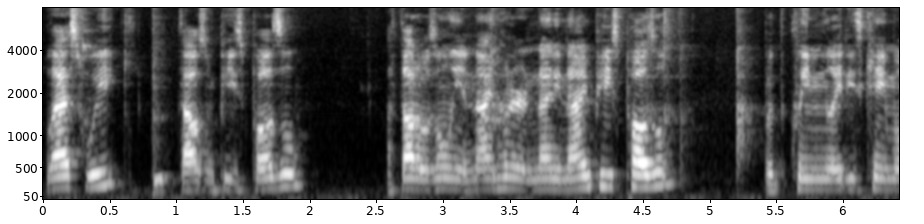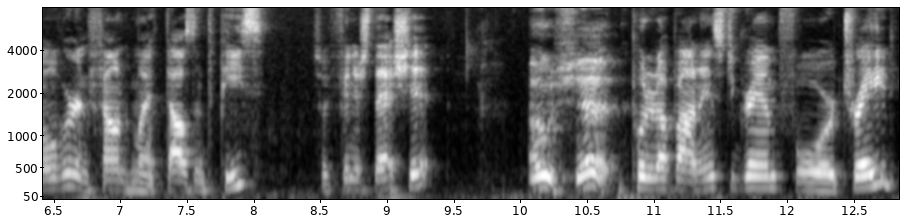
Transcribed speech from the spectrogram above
last week, thousand piece puzzle. I thought it was only a 999 piece puzzle, but the cleaning ladies came over and found my thousandth piece, so I finished that shit. Oh shit! Put it up on Instagram for trade,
